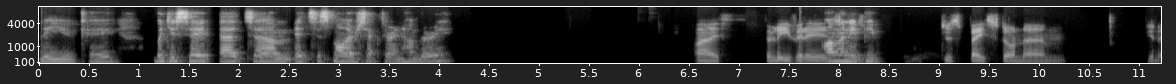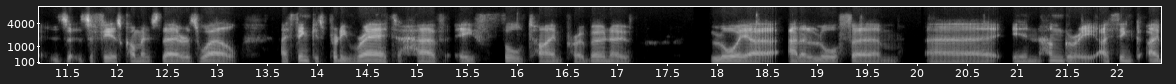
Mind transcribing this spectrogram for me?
the UK, but you say that um, it's a smaller sector in Hungary? I believe it is. How many people? Just based on um, you know Zsófia's comments there as well, I think it's pretty rare to have a full-time pro bono lawyer at a law firm uh, in Hungary. I think I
